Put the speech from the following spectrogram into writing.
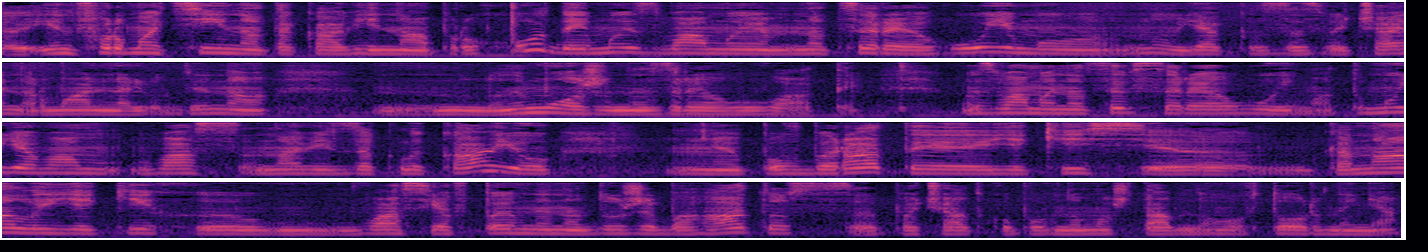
е, інформаційна така війна проходить, і ми з вами на це реагуємо. Ну як зазвичай нормальна людина не може не зреагувати. Ми з вами на це все реагуємо. Тому я вам вас навіть закликаю повбирати якісь е, канали, яких е, у вас я впевнена дуже багато з початку повномасштабного вторгнення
